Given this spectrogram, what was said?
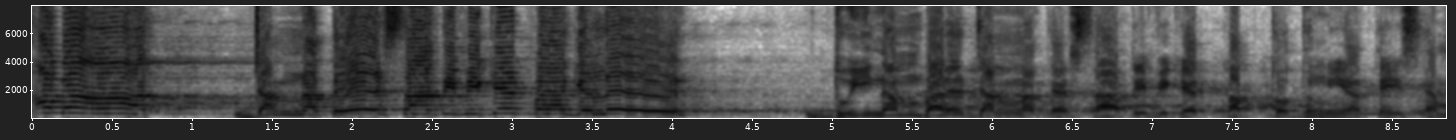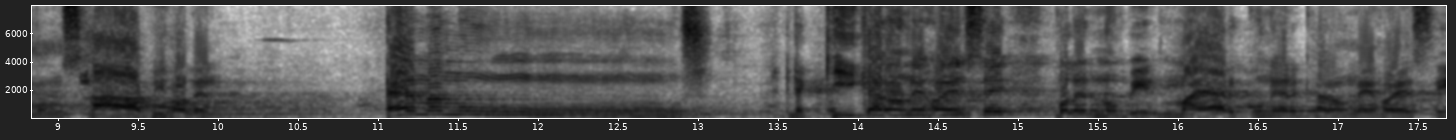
আবার জান্নাতের সার্টিফিকেট পেয়ে গেলেন। দুই নাম্বারে জান্নাতের সার্টিফিকেট প্রাপ্ত দুনিয়াতেই এমন সাহাবি হলেন। এ মানুষ এটা কি কারণে হয়েছে? বলে নবীর মায়ার গুণের কারণে হয়েছে।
